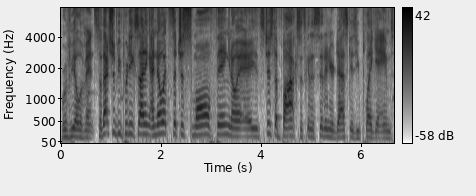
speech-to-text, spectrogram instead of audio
reveal event. So that should be pretty exciting. I know it's such a small thing, you know, it's just a box that's going to sit on your desk as you play games,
